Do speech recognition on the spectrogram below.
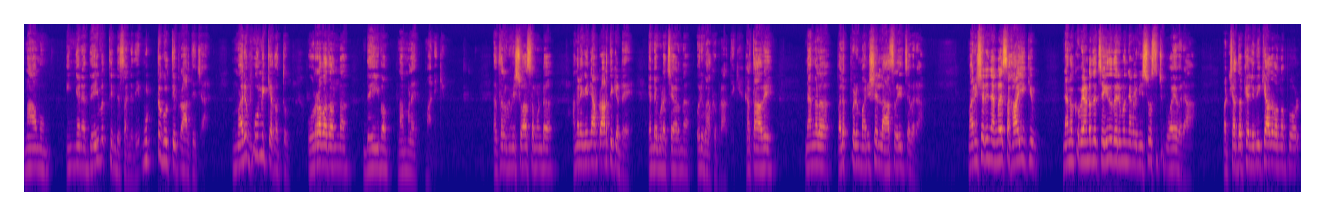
നാമും ഇങ്ങനെ ദൈവത്തിന്റെ സന്നിധി മുട്ടുകുത്തി പ്രാർത്ഥിച്ചാൽ മരുഭൂമിക്കകത്തും ഉറവ തന്ന് ദൈവം നമ്മളെ മാനിക്കും. എത്രക്ക് വിശ്വാസമുണ്ട്. അങ്ങനെയെങ്കിൽ ഞാൻ പ്രാർത്ഥിക്കട്ടെ. എന്റെ കൂടെ ചേർന്ന് ഒരു വാക്ക് പ്രാർത്ഥിക്കുക കർത്താവേ ഞങ്ങൾ പലപ്പോഴും മനുഷ്യരിൽ ആശ്രയിച്ചവരാ. മനുഷ്യർ ഞങ്ങളെ സഹായിക്കും. ഞങ്ങൾക്ക് വേണ്ടത് ചെയ്തു തരുമെന്ന് ഞങ്ങൾ വിശ്വസിച്ച് പോയവരാ. പക്ഷെ അതൊക്കെ ലഭിക്കാതെ വന്നപ്പോൾ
